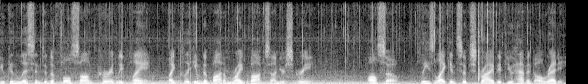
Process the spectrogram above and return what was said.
You can listen to the full song currently playing, by clicking the bottom right box on your screen. Also, please like and subscribe if you haven't already.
